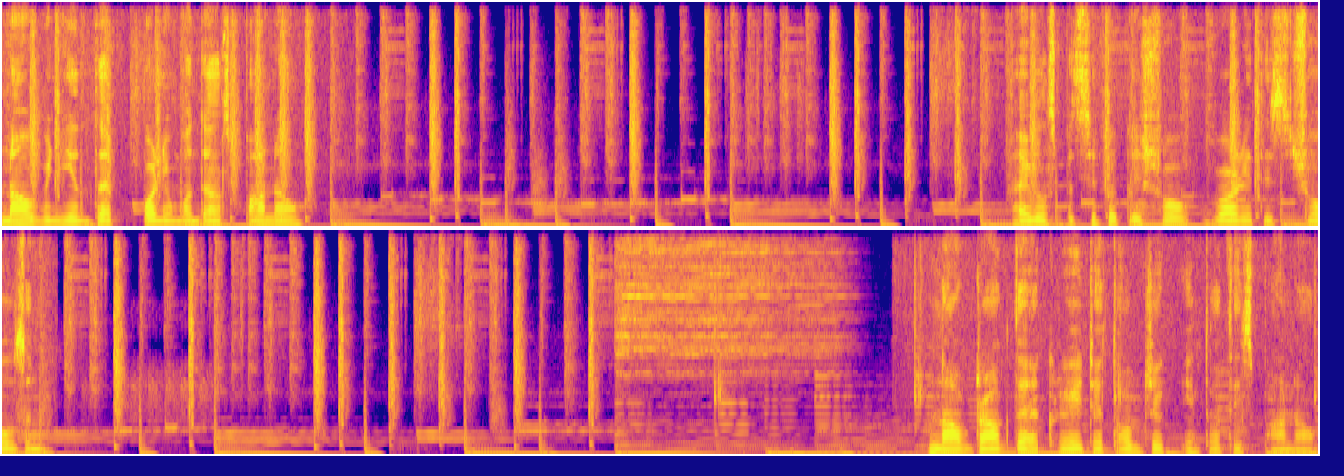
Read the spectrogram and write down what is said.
Now we need the polymodels panel. I will specifically show where it is chosen. Now drag the created object into this panel.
